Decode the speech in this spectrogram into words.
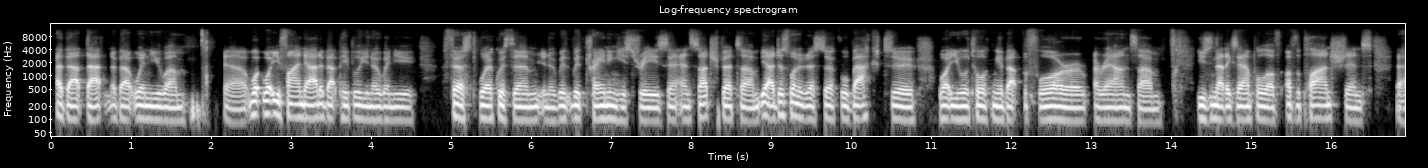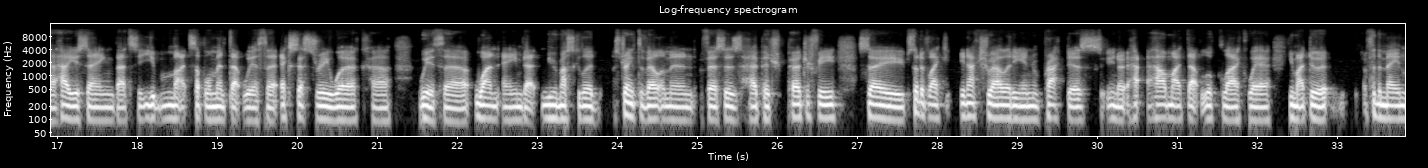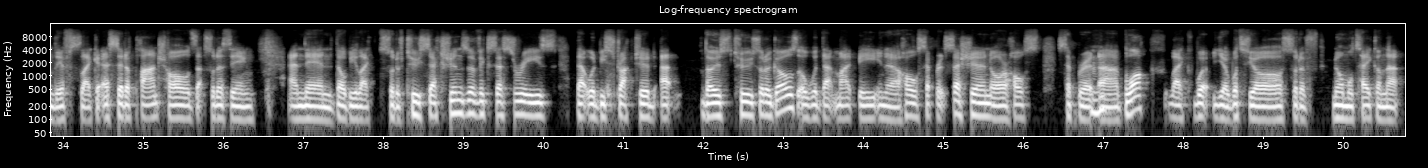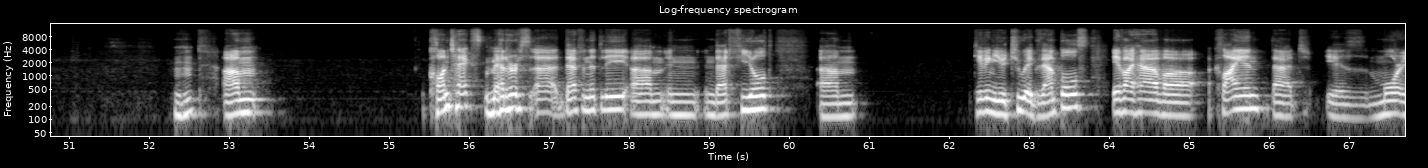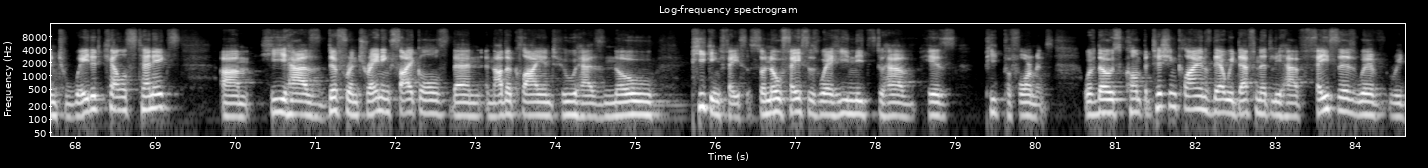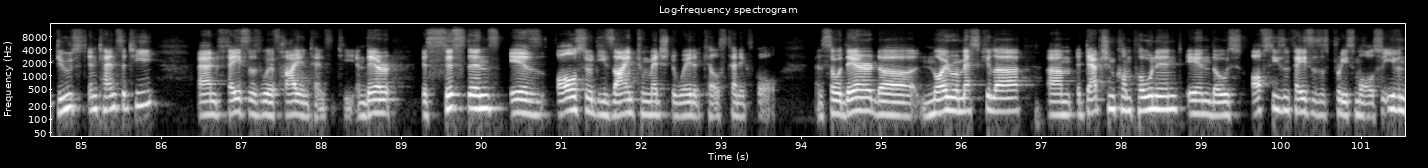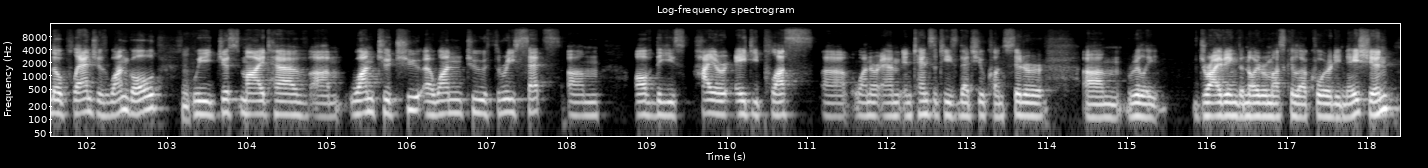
about that, about when you um, uh, what what you find out about people, you know, when you first work with them, you know, with, with training histories and, and such. But um, yeah, I just wanted to circle back to what you were talking about before around um, using that example of, of the planche and uh, how you're saying that you might supplement that with uh, accessory work, uh, with uh, one aimed at neuromuscular strength development versus hypertrophy. So, sort of like in actuality in practice, you know, h- how might that look like where you might do it for the main lifts, like a set of planche holds, that sort of thing. And then there'll be like sort of two sections of accessories that would be structured at those two sort of goals, or would that might be in a whole separate session or a whole separate mm-hmm. uh, block? Like, what? Yeah, what's your sort of normal take on that? Mm-hmm. Um, context matters uh, definitely um, in in that field. Um, giving you two examples. If I have a, a client that is more into weighted calisthenics, um, he has different training cycles than another client who has no peaking phases. So, no phases where he needs to have his peak performance. With those competition clients, there we definitely have phases with reduced intensity and phases with high intensity. And there assistance is also designed to match the weighted calisthenics goal. And so there, the neuromuscular um, adaptation component in those off-season phases is pretty small. So even though planche is one goal, hmm. we just might have um, one to two, uh, one, two, three sets um, of these higher 80 plus uh, 1RM intensities that you consider um, really driving the neuromuscular coordination.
